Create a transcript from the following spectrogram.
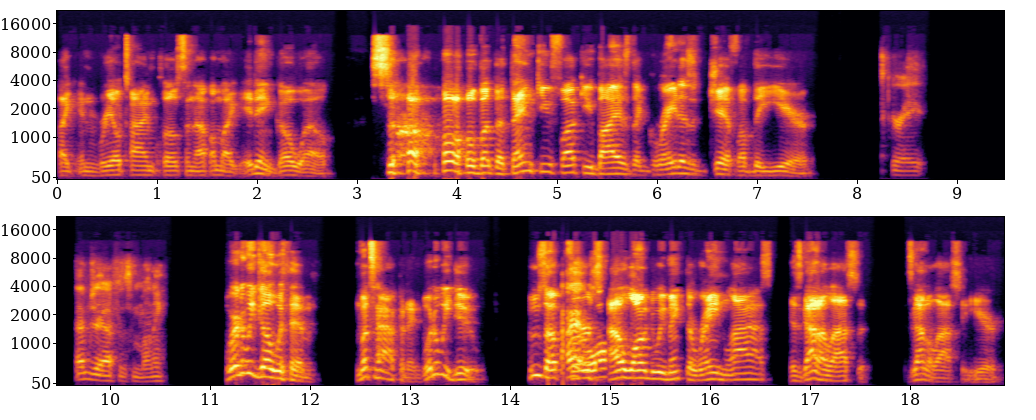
like in real time, close enough, I'm like, it didn't go well. So, but the thank you, fuck you, bye is the greatest GIF of the year. It's great. MJF is money. Where do we go with him? What's happening? What do we do? Who's up first? Right, well, How long do we make the reign last? It's gotta last. It's gotta last a year.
